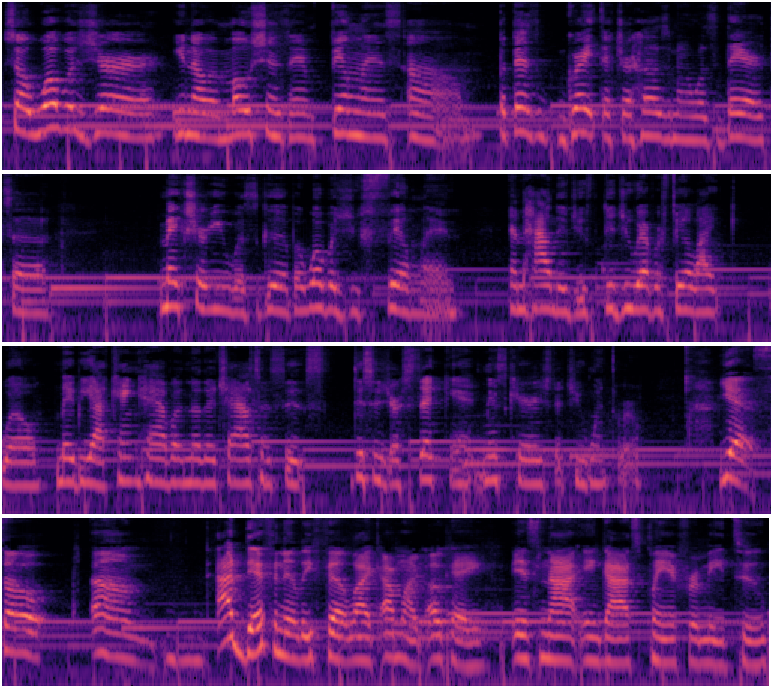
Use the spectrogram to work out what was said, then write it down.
So what was your, you know, emotions and feelings um but that's great that your husband was there to make sure you was good, but what was you feeling? And how did you did you ever feel like well maybe i can't have another child since it's this is your second miscarriage that you went through? Yeah so um i definitely felt like i'm like okay it's not in god's plan for me to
